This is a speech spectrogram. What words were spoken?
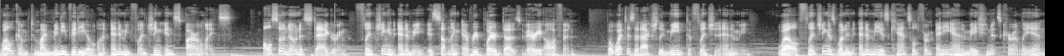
Welcome to my mini video on enemy flinching in Spiral Knights. Also known as staggering, flinching an enemy is something every player does very often. But what does it actually mean to flinch an enemy? Well, flinching is when an enemy is cancelled from any animation it's currently in,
